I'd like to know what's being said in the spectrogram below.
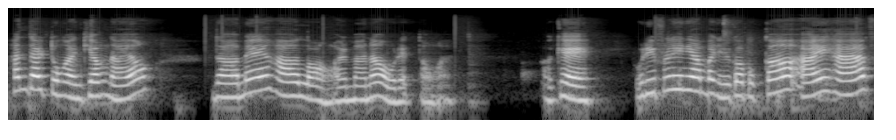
한 달 동안 기억나요? 그 다음에 how long 얼마나 오랫동안 오케이 우리 플린이 한번 읽어볼까? I have.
